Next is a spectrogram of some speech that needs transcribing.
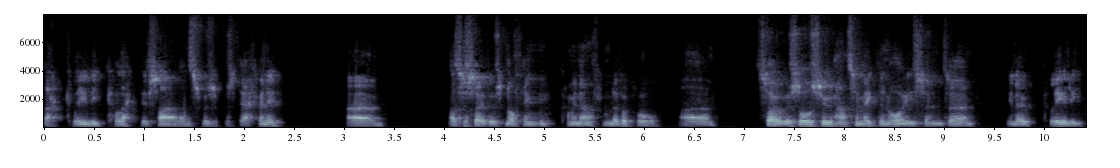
that clearly collective silence was, was deafening. Um, as I say, there was nothing coming out from Liverpool. Um, so it was those who had to make the noise. And, um, you know, clearly,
